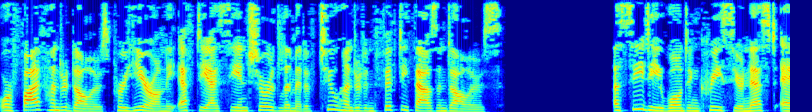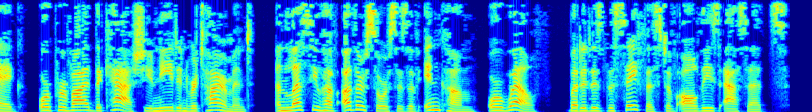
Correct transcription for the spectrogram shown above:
or $500 per year on the FDIC insured limit of $250,000. A CD won't increase your nest egg or provide the cash you need in retirement unless you have other sources of income or wealth, but it is the safest of all these assets.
